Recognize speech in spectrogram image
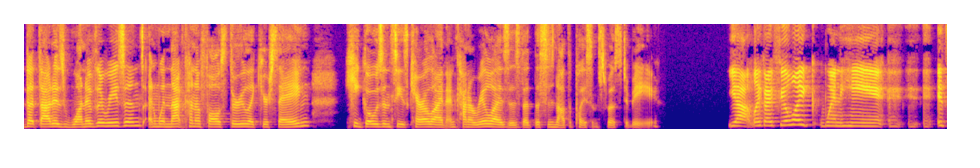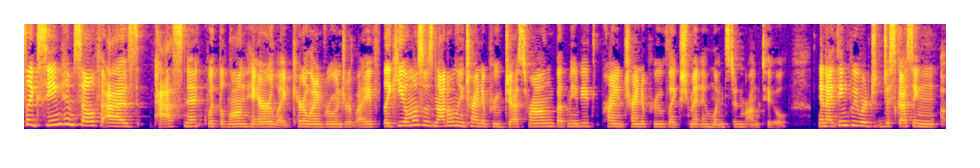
that that is one of the reasons and when that kind of falls through like you're saying, he goes and sees Caroline and kind of realizes that this is not the place I'm supposed to be. Yeah, like I feel like when he it's like seeing himself as past Nick with the long hair, like Caroline ruined your life. Like he almost was not only trying to prove Jess wrong, but maybe trying to prove like Schmidt and Winston wrong too. And I think we were discussing uh,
